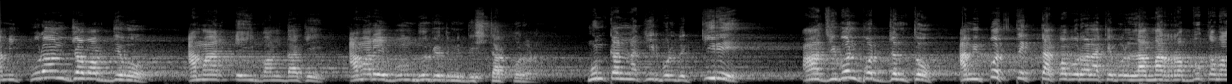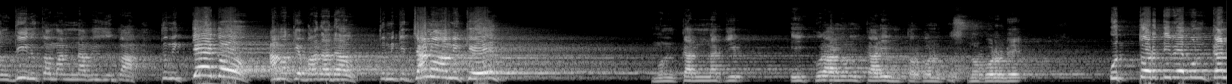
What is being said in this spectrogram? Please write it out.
আমি কোরআন জবাব দেব, আমার এই বান্দাকে, আমার এই বন্ধুকে তুমি ডিস্টার্ব করো না। মুনকান নাকির বলবে, কিরে, আজীবন পর্যন্ত আমি প্রত্যেকটা কবরওয়ালাকে বললাম, মার রব্বু কামান দিন কামান নাবিকা তুমি কে গো? আমাকে বাধা দাও। তুমি কি জানো আমি কে? মুনকান নাকির এই কোরআনুল কারিম তখন প্রশ্ন করবে, উত্তর দিবে মুনকান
